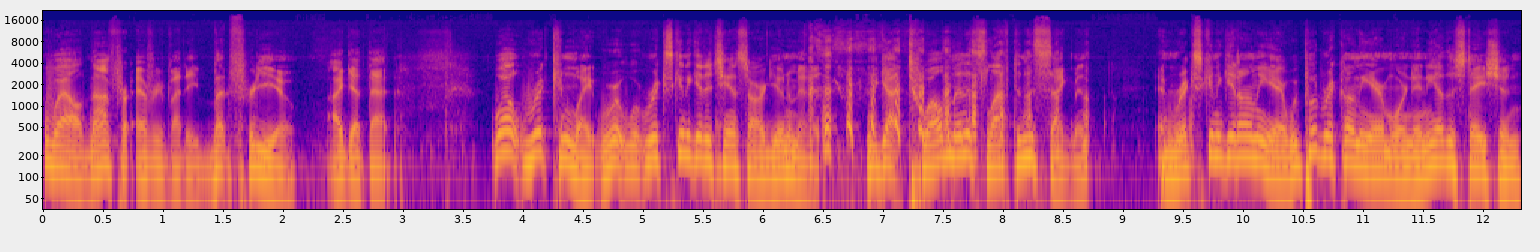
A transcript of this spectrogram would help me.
Well, not for everybody, but for you, I get that. Well, Rick can wait. We're- we're- Rick's going to get a chance to argue in a minute. we got 12 minutes left in the segment, and Rick's going to get on the air. We put Rick on the air more than any other station,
